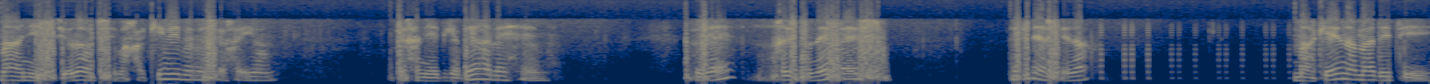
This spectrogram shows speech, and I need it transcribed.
מה הניסיונות שמחכים לי במשך היום, ואיך אני אתגבר עליהם, וחשבון נפש לפני השינה. מה כן עמדתי,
